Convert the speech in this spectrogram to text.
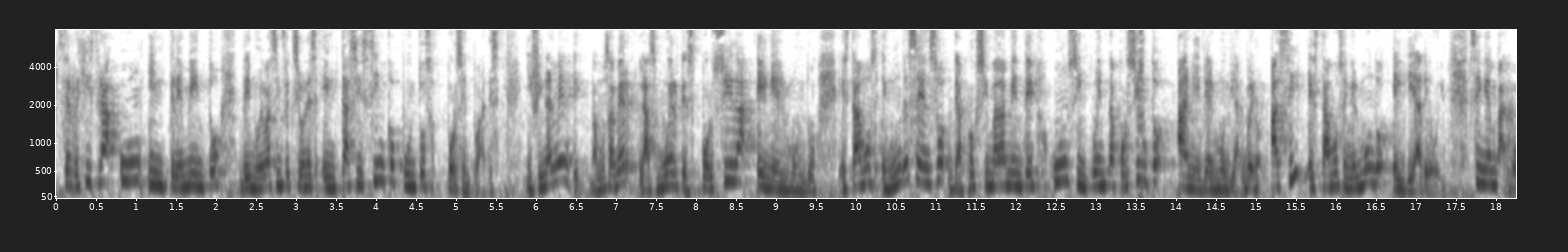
se registra un incremento de nuevas infecciones en casi 5 puntos porcentuales. Y finalmente, vamos a ver las muertes por SIDA en el mundo. Estamos en un descenso de aproximadamente un 50% a nivel mundial. Bueno, así estamos en el mundo el día de hoy. Sin embargo,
